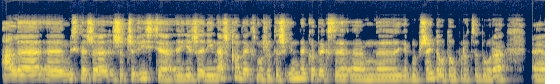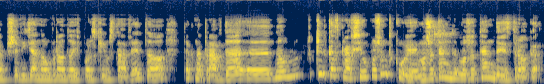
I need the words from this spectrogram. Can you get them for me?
ale e, myślę, że rzeczywiście, jeżeli nasz kodeks, może też inne kodeksy e, jakby przejdą tą procedurę przewidzianą w RODO i w polskiej ustawie, to tak naprawdę no, kilka spraw się uporządkuje. Może tędy, może tędy jest droga.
